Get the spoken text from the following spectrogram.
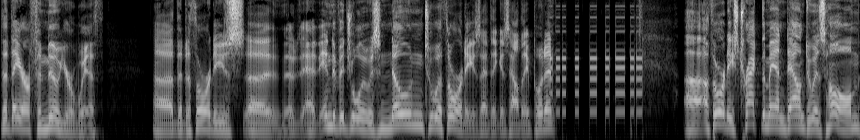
that they are familiar with. Uh, that authorities, uh, an individual who is known to authorities, I think is how they put it. Uh, authorities tracked the man down to his home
